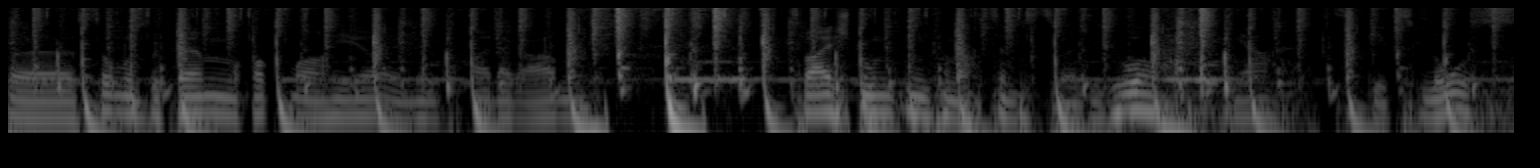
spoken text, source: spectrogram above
äh, Sonus FM. Rock mal hier in den Freitagabend. Zwei Stunden von 18 bis 20 Uhr. Ja, jetzt geht's los.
